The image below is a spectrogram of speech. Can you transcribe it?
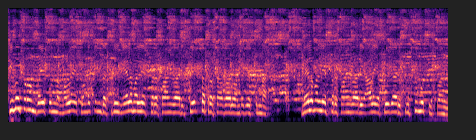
శివపురం వైపున్న మల్లయ్య కొండ కింద శ్రీ నేలమల్లేశ్వర స్వామివారి తీర్థ ప్రసాదాలు అందజేస్తున్న నేలమల్లేశ్వర స్వామివారి ఆలయ పూజారి కృష్ణమూర్తి స్వామి.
